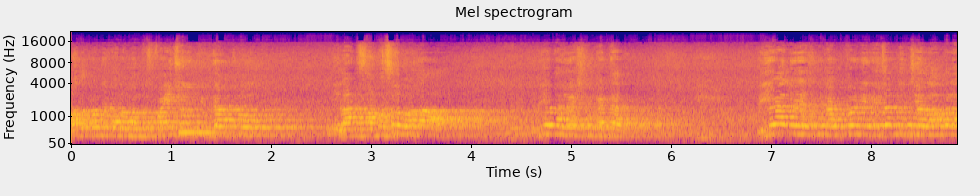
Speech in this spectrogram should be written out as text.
పదకొండు వేల మంది పైచు విద్యార్థులు ఇలాంటి సమస్యల వల్ల రీవాల్యుయేషన్ కట్టారు. రీవాల్యుయేషన్ కట్టుకొని రిజల్ట్ వచ్చే లోపల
